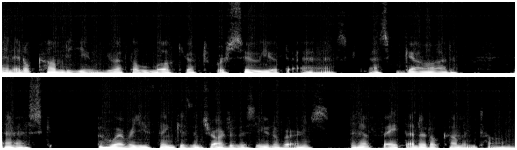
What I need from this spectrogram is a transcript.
And it'll come to you. You have to look, you have to pursue, you have to ask. Ask God, ask whoever you think is in charge of this universe, and have faith that it'll come in time.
